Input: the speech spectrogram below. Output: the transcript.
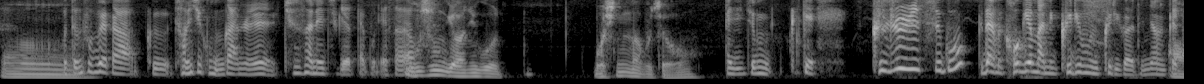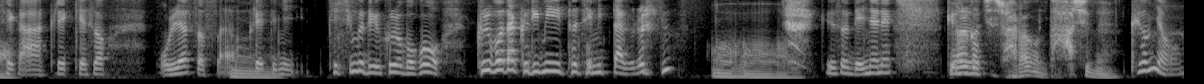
오, 어떤 후배가 그 전시 공간을 주선해 주겠다고 그래서요. 우스운 게 아니고 멋있나 보죠. 아니 좀 그렇게 글을 쓰고 그다음에 거기에 맞는 그림을 그리거든요. 그러니까 어. 제가 그렇게 해서 올렸었어요. 음. 그랬더니 제 친구들이 그걸 보고 글보다 그림이 더 재밌다 그러는. 어. 그래서 내년에 깨알같이 어, 자랑은 다 하시네. 그럼요.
